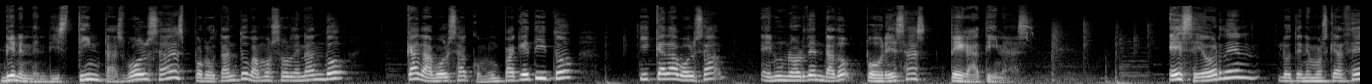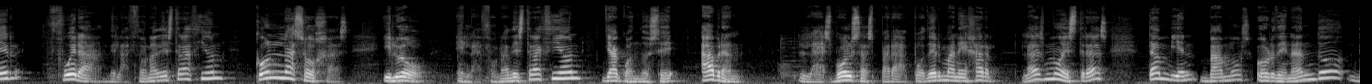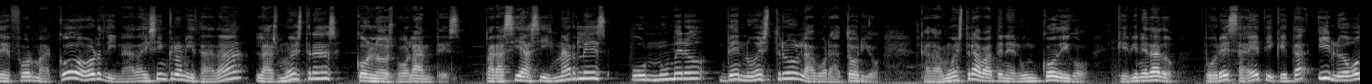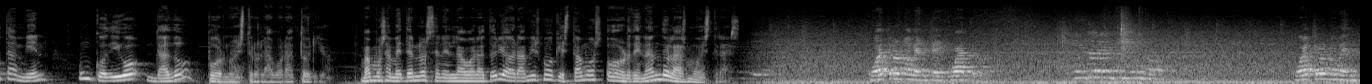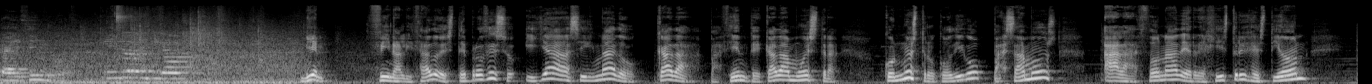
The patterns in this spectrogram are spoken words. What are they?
Vienen en distintas bolsas, por lo tanto vamos ordenando cada bolsa como un paquetito y cada bolsa en un orden dado por esas pegatinas. Ese orden lo tenemos que hacer fuera de la zona de extracción con las hojas y luego en la zona de extracción, ya cuando se abran las bolsas para poder manejar las muestras, también vamos ordenando de forma coordinada y sincronizada las muestras con los volantes, para así asignarles un número de nuestro laboratorio. Cada muestra va a tener un código que viene dado por esa etiqueta y luego también un código dado por nuestro laboratorio. Vamos a meternos en el laboratorio ahora mismo que estamos ordenando las muestras. 494 121. 495. 122. Bien, finalizado este proceso y ya asignado cada paciente, cada muestra con nuestro código, pasamos a la zona de registro y gestión,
